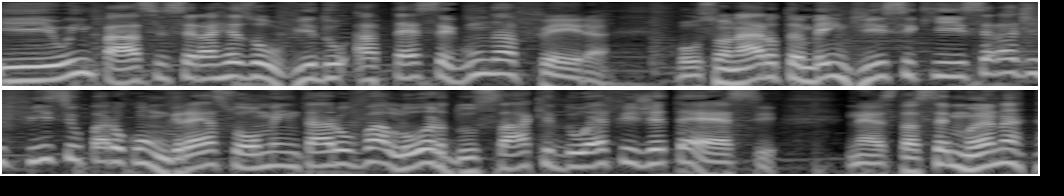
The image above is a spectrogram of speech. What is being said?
e o impasse será resolvido até segunda-feira. Bolsonaro também disse que será difícil para o Congresso aumentar o valor do saque do FGTS. Nesta semana,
